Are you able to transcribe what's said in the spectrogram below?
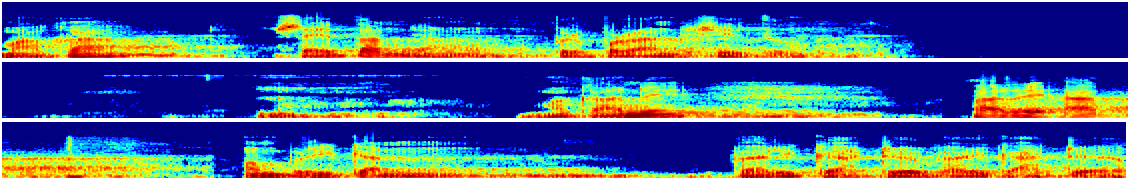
Maka setan yang berperan di situ. Makanya syariat memberikan barikade barikade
